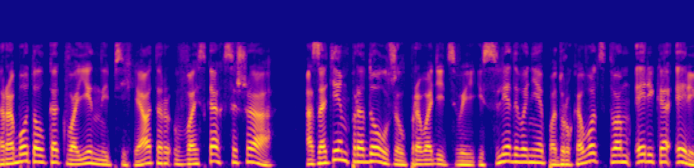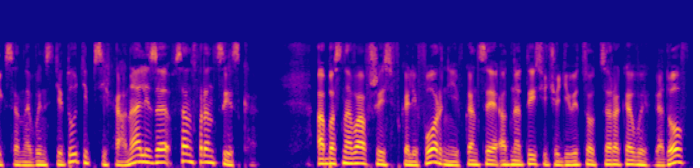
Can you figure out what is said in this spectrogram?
работал как военный психиатр в войсках США, а затем продолжил проводить свои исследования под руководством Эрика Эриксона в Институте психоанализа в Сан-Франциско. Обосновавшись в Калифорнии в конце 1940-х годов,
